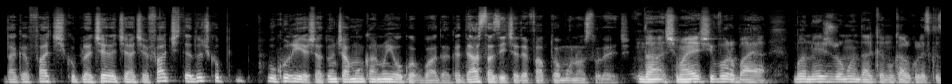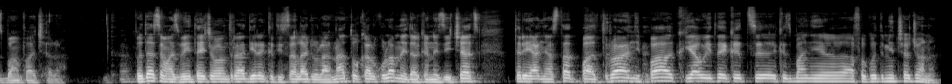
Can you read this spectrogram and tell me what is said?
Dacă faci cu plăcere ceea ce faci, te duci cu bucurie și atunci munca nu e o corboadă. Că de asta zice, de fapt, omul nostru de aici. Da, și mai e și vorba aia. Bă, nu ești român dacă nu calculezi câți bani face ăla. Da. Păi dați ați venit aici, v-am întrebat direct cât e salariul la NATO, calculam noi dacă ne ziceați, trei ani a stat, patru ani, pac, ia uite câți, câți bani a făcut Mircea Joană.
